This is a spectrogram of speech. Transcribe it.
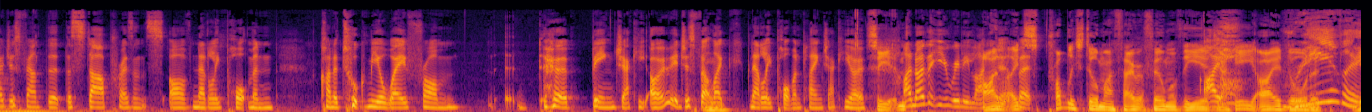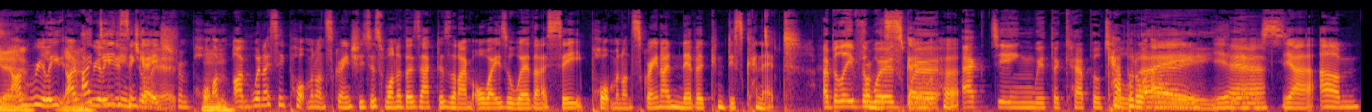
I just found that the star presence of Natalie Portman kind of took me away from uh, her being Jackie O. It just felt like Natalie Portman playing Jackie O. Mm. See, I know that you really liked I, it, it's but probably still my favourite film of the year, I- Jackie. I adored it. Really? Yeah, I'm really, yeah. I'm really did enjoy disengaged from Portman. Mm. I'm, when I see Portman on screen, she's just one of those actors that I'm always aware that I see Portman on screen. I never can disconnect. I believe the From the words scale were of her. acting with a capital, Capital A, A. yeah, Yes. yeah. Um,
